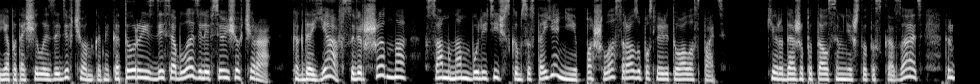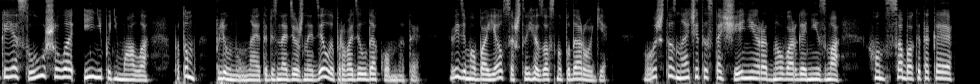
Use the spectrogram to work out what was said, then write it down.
я потащилась за девчонками, которые здесь облазили все еще вчера, когда я в совершенно сомнамбулетическом состоянии пошла сразу после ритуала спать. Кир даже пытался мне что-то сказать, только я слушала и не понимала. Потом плюнул на это безнадежное дело и проводил до комнаты. Видимо, боялся, что я засну по дороге. Вот что значит истощение родного организма. Он, собака такая,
